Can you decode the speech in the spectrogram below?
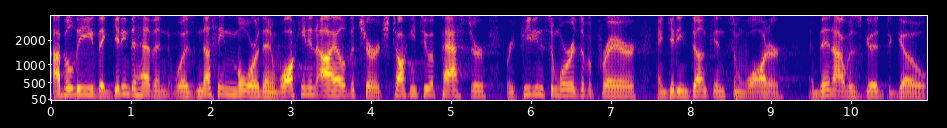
I believed that getting to heaven was nothing more than walking an aisle of the church, talking to a pastor, repeating some words of a prayer, and getting dunked in some water. And then I was good to go.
